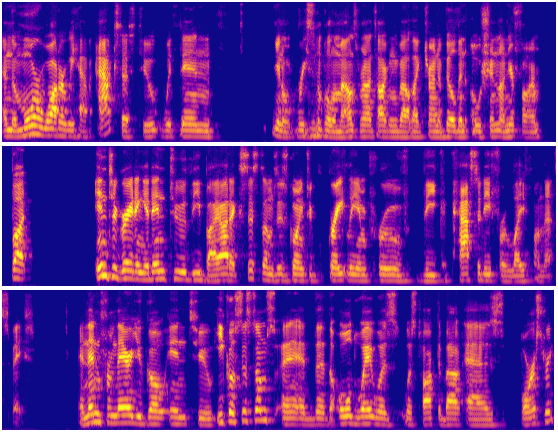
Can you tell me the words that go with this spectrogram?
And the more water we have access to within you know reasonable amounts we're not talking about like trying to build an ocean on your farm but integrating it into the biotic systems is going to greatly improve the capacity for life on that space and then from there you go into ecosystems and the, the old way was was talked about as forestry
